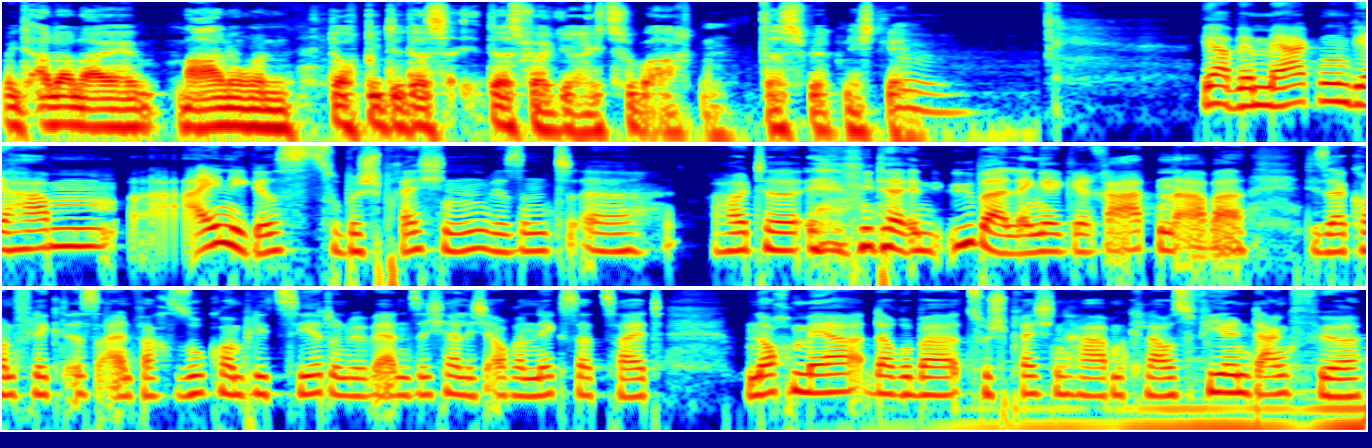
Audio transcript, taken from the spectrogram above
mit allerlei Mahnungen, doch bitte das, das Völkerrecht zu beachten. Das wird nicht gehen. Hm. Ja, wir merken, wir haben einiges zu besprechen. Wir sind äh, heute wieder in Überlänge geraten, aber dieser Konflikt ist einfach so kompliziert und wir werden sicherlich auch in nächster Zeit noch mehr darüber zu sprechen haben. Klaus, vielen Dank für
